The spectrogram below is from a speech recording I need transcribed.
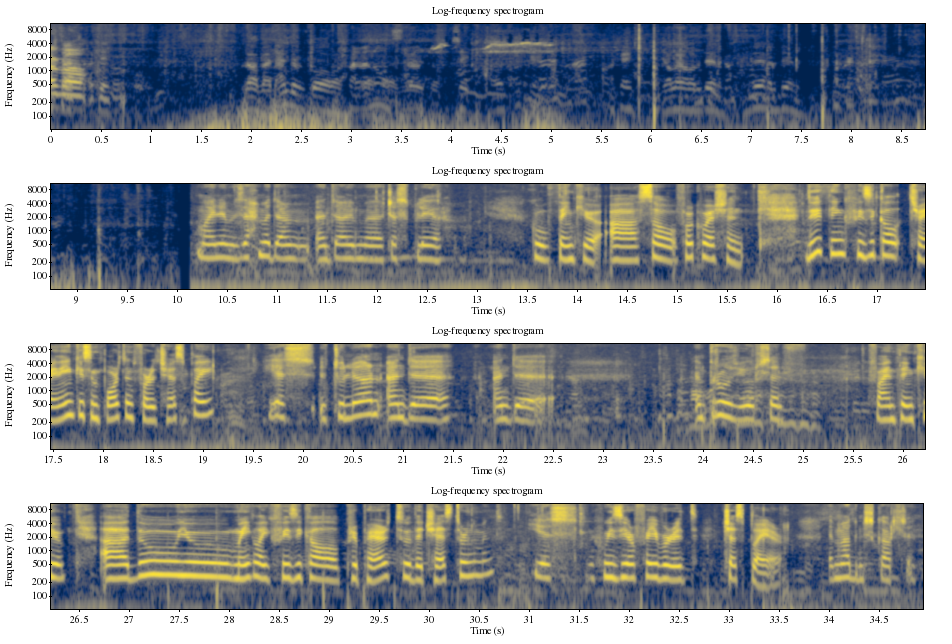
Arvo. لا بعد عنده الكورة يلا يلا بدينا بدينا بدينا My name is Ahmed I'm, and I'm a chess player. Cool, thank you. Uh, so, for question, do you think physical training is important for a chess play? Yes, to learn and uh, and uh, improve yourself. Fine, thank you. Uh, do you make like physical prepare to the chess tournament? Yes, Who is your favorite chess player? Magnus Carlsen.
